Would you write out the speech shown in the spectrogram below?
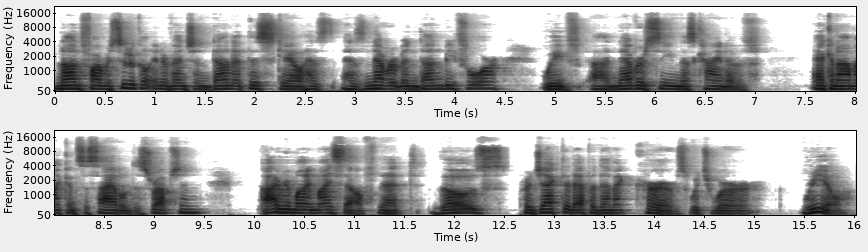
non-pharmaceutical intervention done at this scale has, has never been done before. We've uh, never seen this kind of economic and societal disruption. I remind myself that those projected epidemic curves, which were real,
